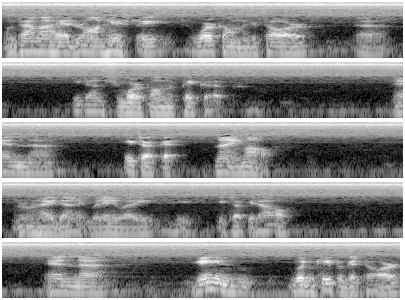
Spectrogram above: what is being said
one time I had Ron Hensley work on the guitar. Uh, he done some work on the pickups. And uh, he took that name off. I don't know how he done it, but anyway, he, he, took it off. And uh, Gene wouldn't keep a guitar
